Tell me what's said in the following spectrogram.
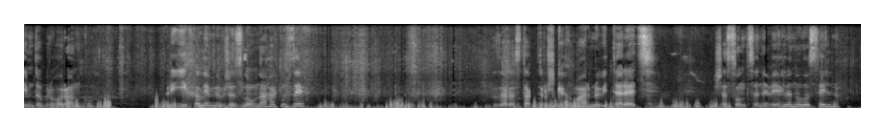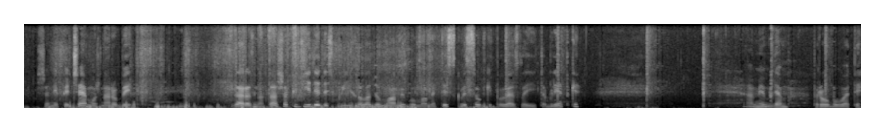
Всім доброго ранку. Приїхали ми вже знов на гарбузи. Зараз так трошки хмарно, вітерець. Ще сонце не виглянуло сильно, ще не пече, можна робити. Зараз Наташа під'їде, десь поїхала до мами, бо мами тиск високий, повезла їй таблетки. А ми будемо пробувати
